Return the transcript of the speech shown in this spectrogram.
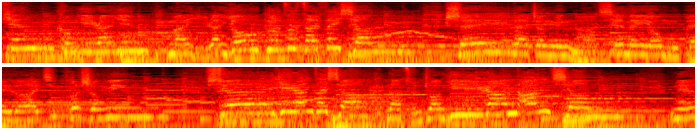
天空依然阴霾，依然有鸽子在飞翔。谁来证明那些没有墓碑的爱情和生命？雪依然在下，那村庄依然安详。年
